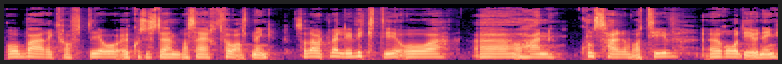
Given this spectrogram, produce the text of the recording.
og bærekraftig og økosystembasert forvaltning. Så det har vært veldig viktig å, å ha en konservativ rådgivning.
